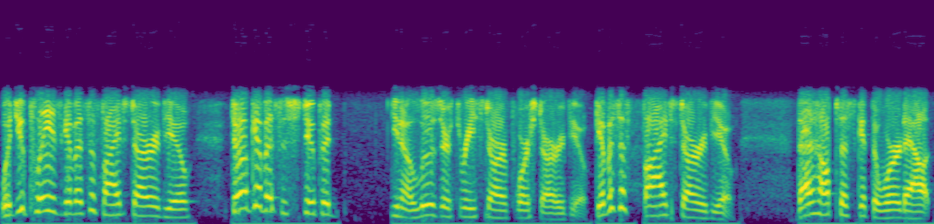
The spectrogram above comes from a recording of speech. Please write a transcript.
Would you please give us a five-star review? Don't give us a stupid, you know, loser three-star, four-star review. Give us a five-star review. That helps us get the word out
